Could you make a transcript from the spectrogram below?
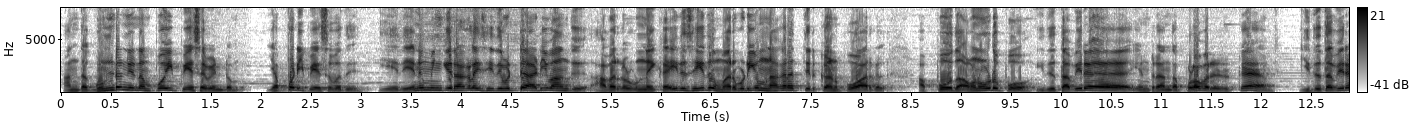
அந்த குண்டனிடம் போய் பேச வேண்டும். எப்படி பேசுவது? ஏதேனும் இங்கு ரகளை செய்துவிட்டு அடி வாங்கு. அவர்கள் உன்னை கைது செய்து மறுபடியும் நகரத்திற்கு அனுப்புவார்கள். அப்போது அவனோடு போ. இது தவிர என்று அந்த புலவர் இருக்க இது தவிர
